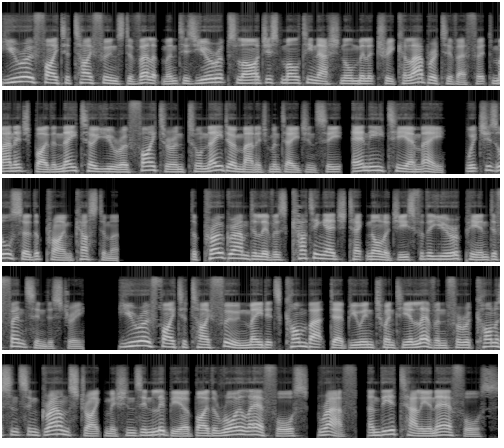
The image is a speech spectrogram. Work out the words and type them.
Eurofighter Typhoon's development is Europe's largest multinational military collaborative effort managed by the NATO Eurofighter and Tornado Management Agency, NETMA, which is also the prime customer. The program delivers cutting-edge technologies for the European defense industry. Eurofighter Typhoon made its combat debut in 2011 for reconnaissance and ground strike missions in Libya by the Royal Air Force, RAF, and the Italian Air Force.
